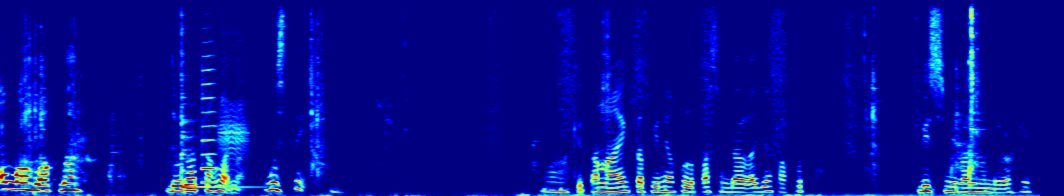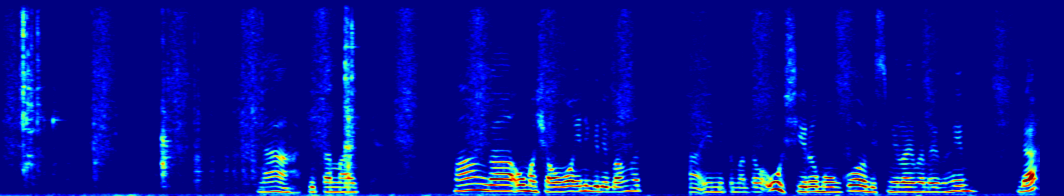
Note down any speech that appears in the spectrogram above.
Allahu Akbar. Dora tangga nak, Gusti. Wah, kita naik tapi ini aku lepas sendal aja takut. Bismillahirrahmanirrahim. Nah, kita naik tangga. Oh, masya Allah ini gede banget. Nah, ini teman-teman. Uh, sirah mungkul. Bismillahirrahmanirrahim. Dah?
